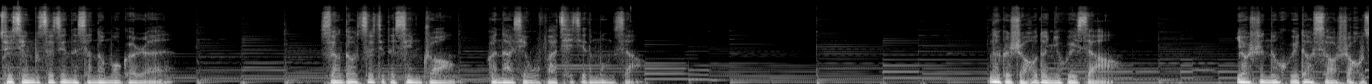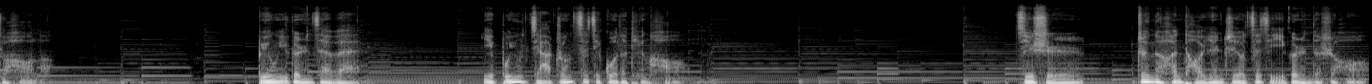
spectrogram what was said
却情不自禁的想到某个人，想到自己的现状和那些无法企及的梦想。那个时候的你会想，要是能回到小时候就好了，不用一个人在外，也不用假装自己过得挺好。其实，真的很讨厌只有自己一个人的时候，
